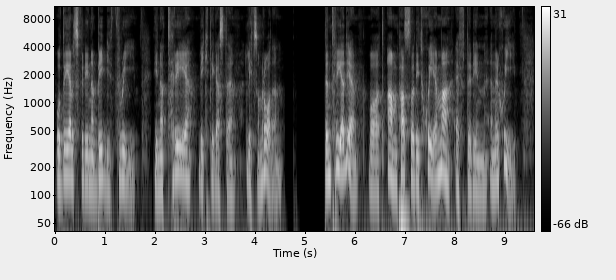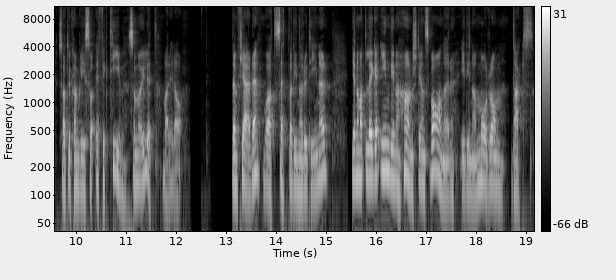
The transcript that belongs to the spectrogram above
och dels för dina Big Three, dina tre viktigaste livsområden. Den tredje var att anpassa ditt schema efter din energi så att du kan bli så effektiv som möjligt varje dag. Den fjärde var att sätta dina rutiner genom att lägga in dina hörnstensvanor i dina morgon-, dags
